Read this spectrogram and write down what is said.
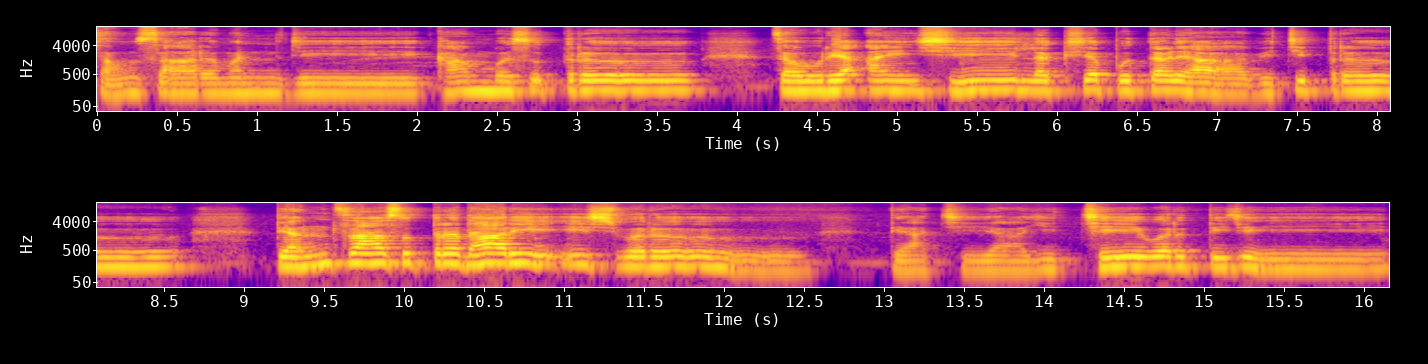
संसार म्हणजे खांबसूत्र चौऱ्याऐंशी लक्ष पुतळ्या विचित्र. त्यांचा सूत्रधारी ईश्वर त्याची या इच्छेवरती जे.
